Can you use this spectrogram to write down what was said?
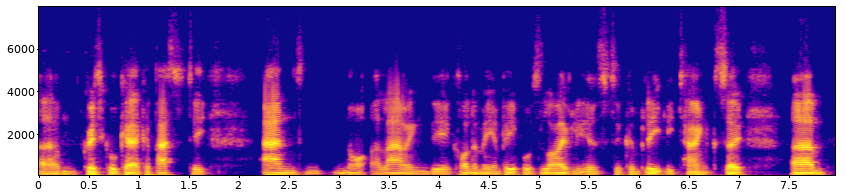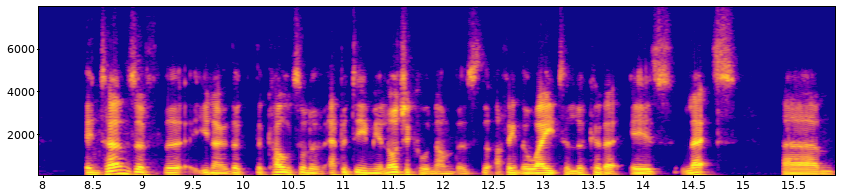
um, critical care capacity, and not allowing the economy and people's livelihoods to completely tank. So. Um, in terms of the you know the the cold sort of epidemiological numbers i think the way to look at it is let's um,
